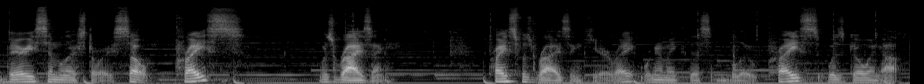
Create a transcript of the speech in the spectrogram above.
very similar story. So, price was rising. Price was rising here, right? We're going to make this blue. Price was going up.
